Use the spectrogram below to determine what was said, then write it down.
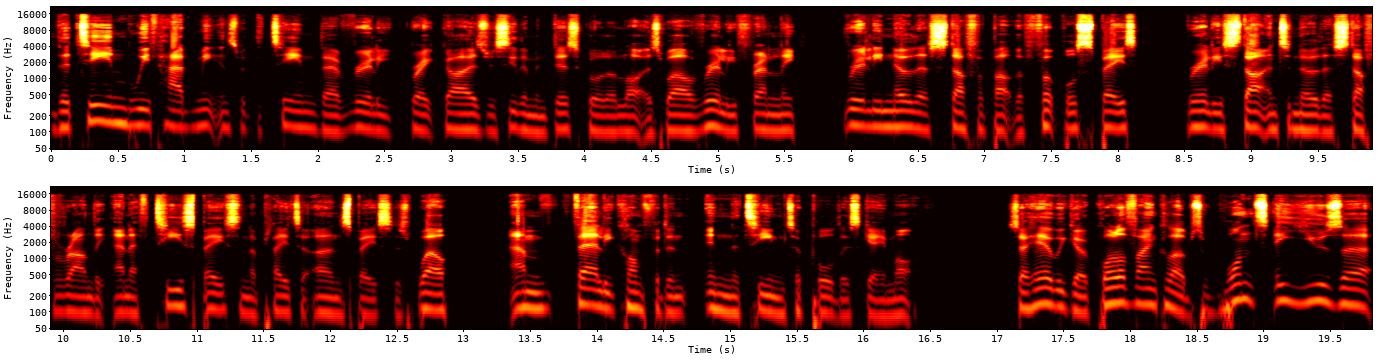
The team we've had meetings with the team. They're really great guys. We see them in discord a lot as well. Really friendly. Really know their stuff about the football space really starting to know their stuff around the NFT space and the play to earn space as well. I'm fairly confident in the team to pull this game off. So here we go, qualifying clubs. Once a user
